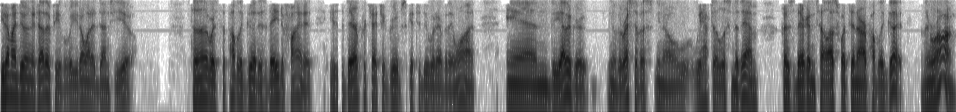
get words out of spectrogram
You don't mind doing it to other people, but you don't want it done to you. So in other words, the public good, as they define it, is their protected groups get to do whatever they want, and the other group, you know, the rest of us, you know, we have to listen to them because they're going to tell us what's in our public good, and they're wrong.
